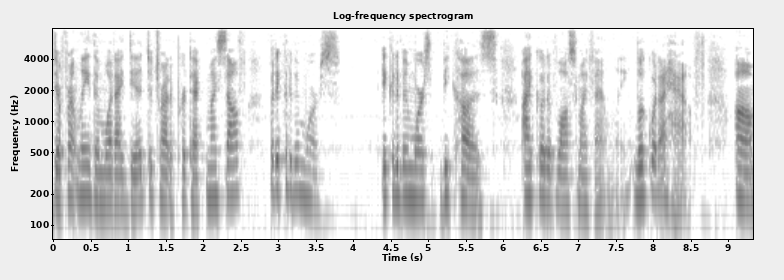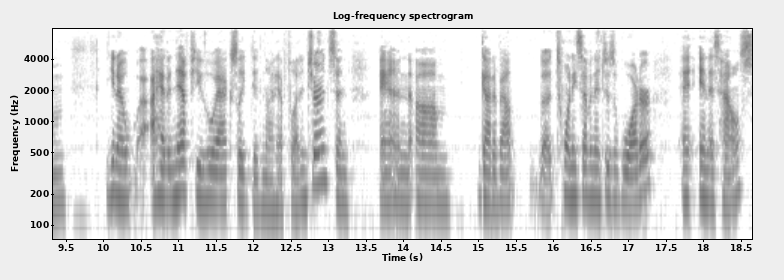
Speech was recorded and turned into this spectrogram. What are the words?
differently than what I did to try to protect myself, but it could have been worse. It could have been worse because I could have lost my family. Look what I have. Um, you know, I had a nephew who actually did not have flood insurance and and um, got about uh, 27 inches of water i- in his house,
